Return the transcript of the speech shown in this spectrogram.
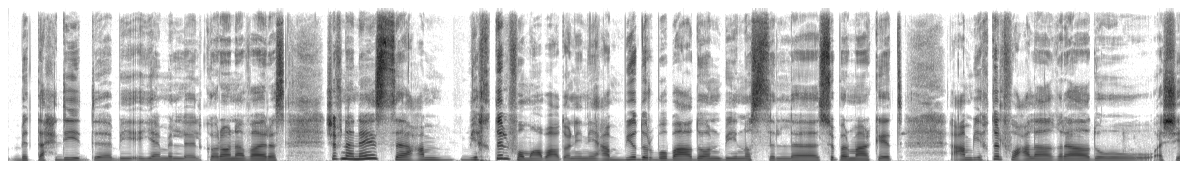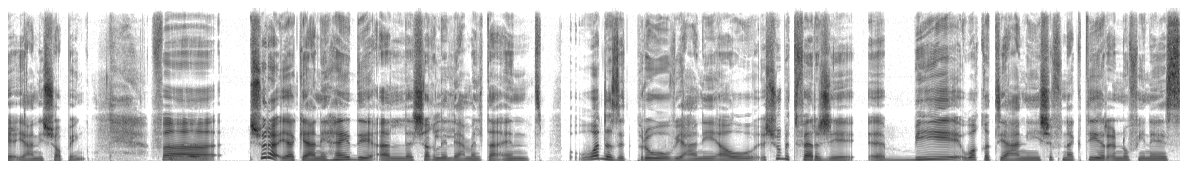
بالتحديد بأيام الكورونا فيروس شفنا ناس عم بيختلفوا مع بعضهم يعني عم بيضربوا بعضهم بنص السوبر ماركت عم بيختلفوا على أغراض وأشياء يعني shopping فشو رأيك يعني هيدي الشغلة اللي عملتها أنت؟ What does it prove يعني؟ أو شو بتفرجي؟ بوقت يعني شفنا كثير إنه في ناس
